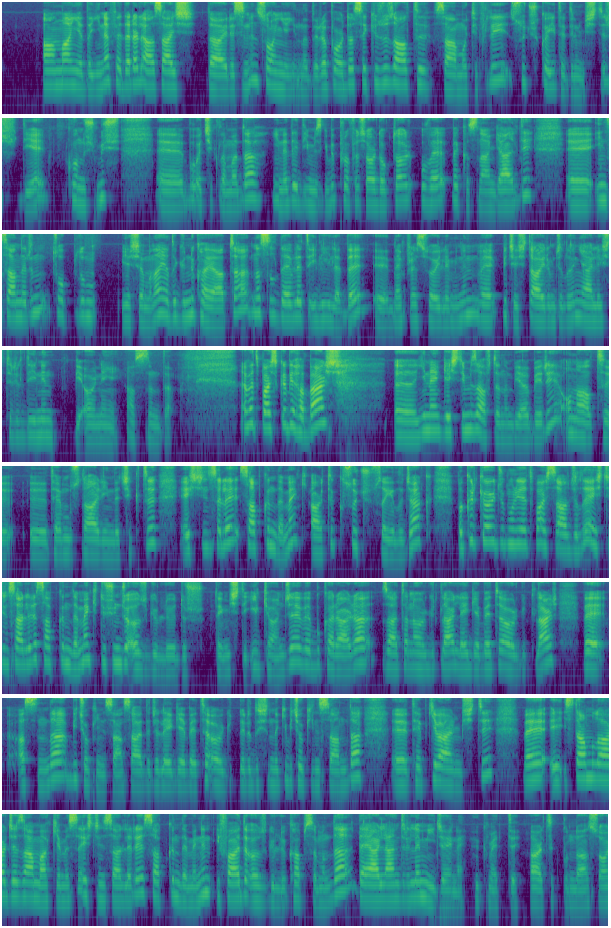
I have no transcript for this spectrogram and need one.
Almanya'da yine Federal Asayiş Dairesi'nin son yayınladığı raporda 806 sağ motifli suç kayıt edilmiştir diye konuşmuş. E, bu açıklamada yine dediğimiz gibi Profesör Doktor Uwe Beckes'dan geldi. E, insanların toplum yaşamına ya da günlük hayata nasıl devlet eliyle de e, nefret söyleminin ve bir çeşit ayrımcılığın yerleştirildiğinin bir örneği aslında. Evet başka bir haber. Ee, yine geçtiğimiz haftanın bir haberi 16 e, Temmuz tarihinde çıktı. Eşcinsele sapkın demek artık suç sayılacak. Bakırköy Cumhuriyet Başsavcılığı eşcinsellere sapkın demek düşünce özgürlüğüdür demişti ilk önce ve bu karara zaten örgütler, LGBT örgütler ve aslında birçok insan sadece LGBT örgütleri dışındaki birçok insan da e, tepki vermişti. Ve e, İstanbul Ağır Ceza Mahkemesi eşcinsellere sapkın demenin ifade özgürlüğü kapsamında değerlendirilemeyeceğine hükmetti artık bundan sonra.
